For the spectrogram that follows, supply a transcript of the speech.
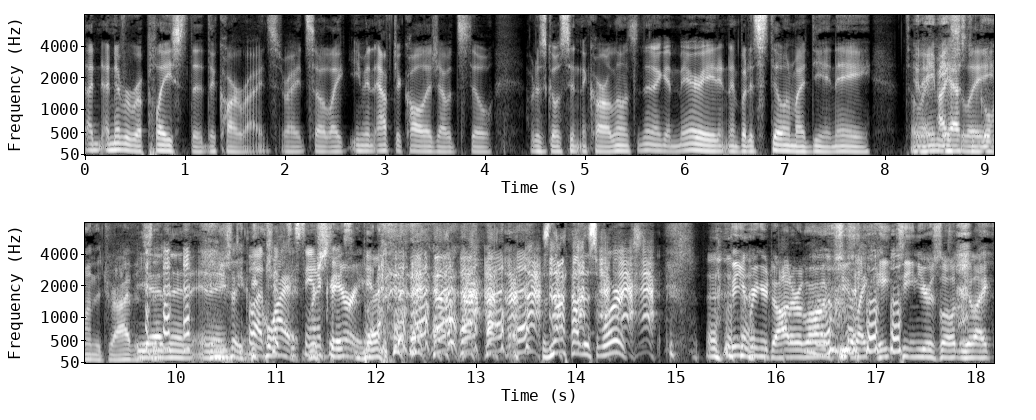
I, I never replaced the the car rides, right? So like even after college, I would still I would just go sit in the car alone. So then I get married, and but it's still in my DNA to And like Amy isolate. has to go on the drive and yeah, say, and then, and and you say, Take a lot "Be quiet, to we're Cruz. staring." it's not how this works. then you bring your daughter along. She's like 18 years old. You're like,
